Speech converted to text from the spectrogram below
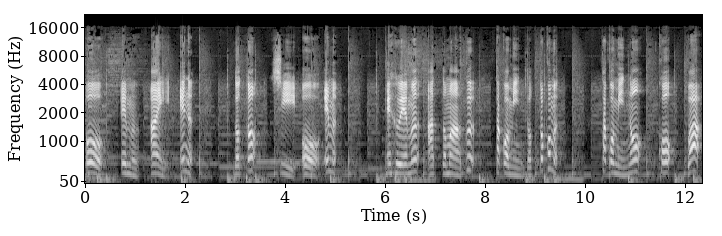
tacom ドット com fm アットマークタコミンドットコムタコミンの子は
